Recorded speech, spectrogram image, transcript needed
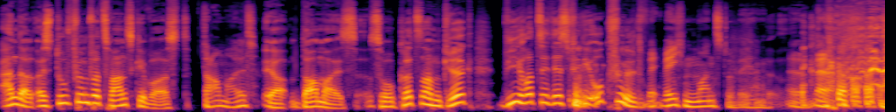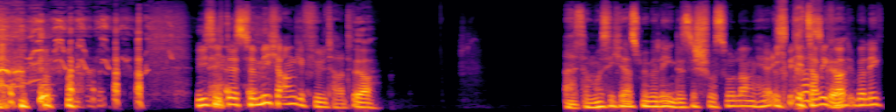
Andal, als du 25 warst, Damals. ja, damals, so kurz nach dem Krieg, wie hat sich das für dich angefühlt? Wel- Welchen meinst du? Welchen? Äh, naja. Wie sich das für mich angefühlt hat. Ja, Also muss ich erst mal überlegen, das ist schon so lange her. Ich, ist jetzt krass, habe ich gerade überlegt,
